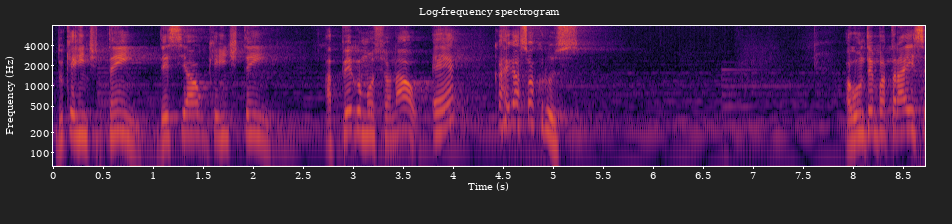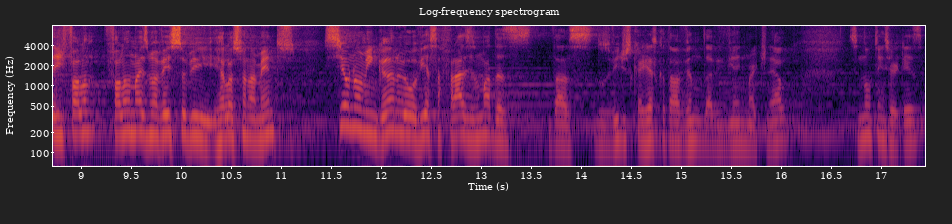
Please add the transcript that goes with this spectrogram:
do que a gente tem, desse algo que a gente tem apego emocional, é carregar sua cruz. Algum tempo atrás, a gente falando, falando mais uma vez sobre relacionamentos, se eu não me engano, eu ouvi essa frase numa das, das dos vídeos que a Jéssica estava vendo da Viviane Martinello você não tem certeza,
